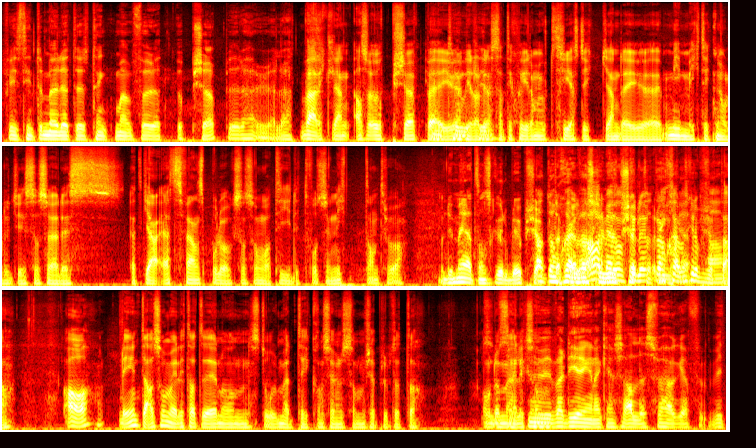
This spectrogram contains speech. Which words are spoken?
finns det inte möjligheter, tänker man, för ett uppköp i det här eller? Att, Verkligen, alltså uppköp är ju en del av deras strategi. De har gjort tre stycken. Det är ju Mimic Technologies och så är det ett, ett svenskt bolag också som var tidigt 2019 tror jag. Men du menar att de skulle bli uppköpta Att de själva Ja, skulle men bli de skulle, uppköpta, de själva skulle jag. uppköpta. Ja. det är inte alls omöjligt att det är någon stor medtech-koncern som köper upp detta. Om Som de är liksom... Nu är värderingarna kanske alldeles för höga för vi,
